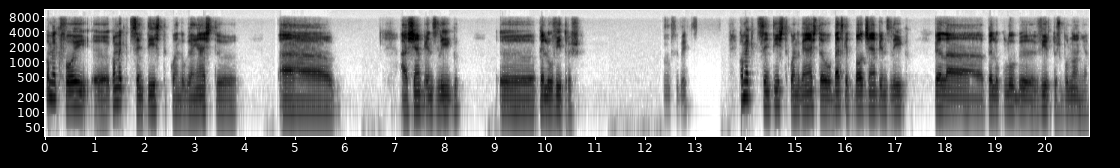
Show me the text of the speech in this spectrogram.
como é que foi, eh, como é que te sentiste quando ganhaste a, a Champions League eh, pelo Vitros? Não percebi? Como é que te sentiste quando ganhaste o Basketball Champions League pela, pelo clube Virtus Bologna?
